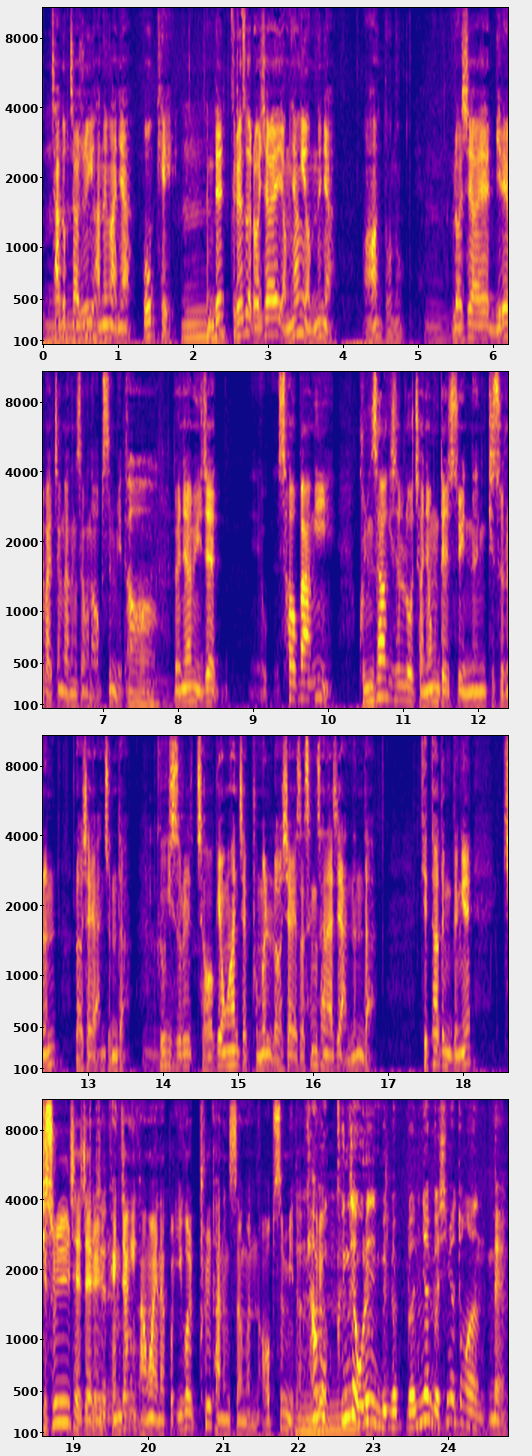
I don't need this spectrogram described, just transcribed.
음. 자급자족이 가능하냐? 오케이. 음. 근데 그래서 러시아에 영향이 없느냐? 아, no no. 음. 러시아의 미래 발전 가능성은 없습니다. 아. 왜냐하면 이제 서방이 군사 기술로 전용될 수 있는 기술은 러시아에 안 준다. 음. 그 기술을 적용한 제품을 러시아에서 생산하지 않는다. 기타 등등의 기술 제재를. 굉장히 강화해놨고 이걸 풀 가능성은 없습니다. 음. 음. 굉장히 오랜 몇, 몇, 몇 년, 몇십 년 동안 네.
